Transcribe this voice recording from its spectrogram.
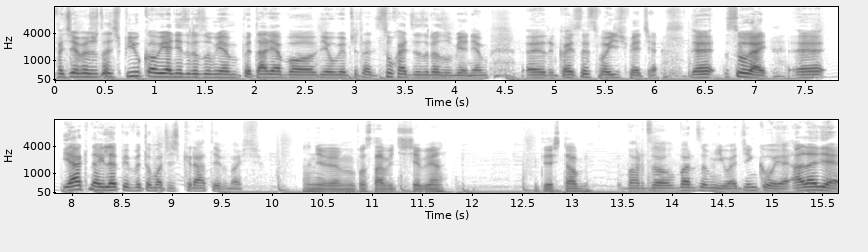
Będziemy rzucać piłką, ja nie zrozumiem pytania, bo nie umiem czytać, słuchać ze zrozumieniem, e, tylko jestem w swoim świecie. E, słuchaj, e, jak najlepiej wytłumaczyć kreatywność? No nie wiem, postawić ciebie. Gdzieś tam. Bardzo, bardzo miłe, dziękuję, ale nie.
